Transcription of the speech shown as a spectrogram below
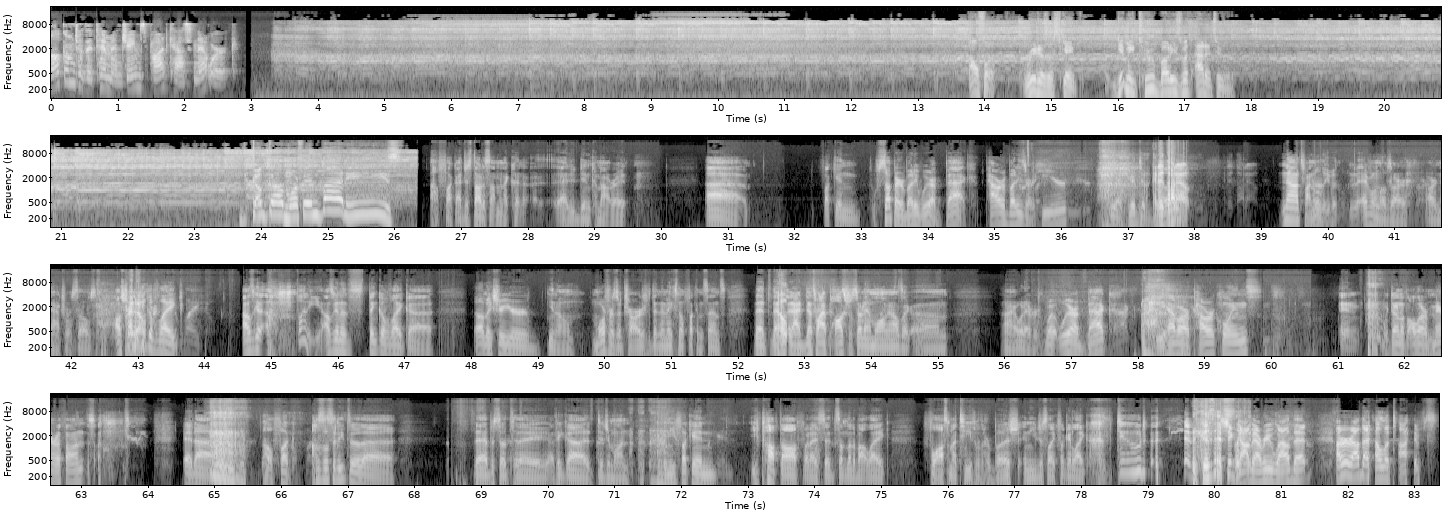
Welcome to the Tim and James Podcast Network. Alpha, Rita's escaped. Get me two buddies with attitude. Go go morphin buddies. Oh fuck! I just thought of something and I couldn't. uh, It didn't come out right. Uh, fucking. What's up, everybody? We are back. Power buddies are here. We are good to go. Edit that out. No, it's fine. We'll leave it. Everyone loves our our natural selves. I was trying I to think of like. I was gonna, buddy. I was gonna think of like. uh Oh, make sure your you know morphers are charged, but then that makes no fucking sense. That that's Nope. and I, that's why I paused for so damn long, and I was like, um, all right, whatever. We, we are back. We have our power coins, and we're done with all our marathons. and uh, oh fuck, I was listening to the the episode today. I think uh Digimon, and you fucking you popped off when I said something about like floss my teeth with her bush, and you just like fucking like, dude. Because that shit like- got me. I rewound that. I rewound that hella times.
